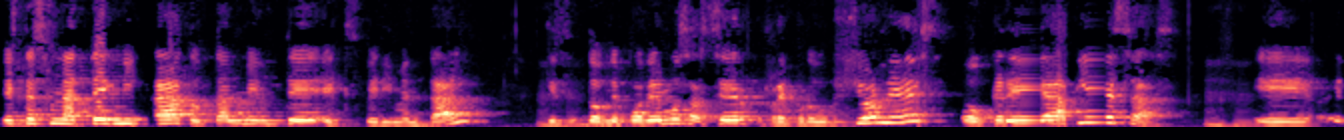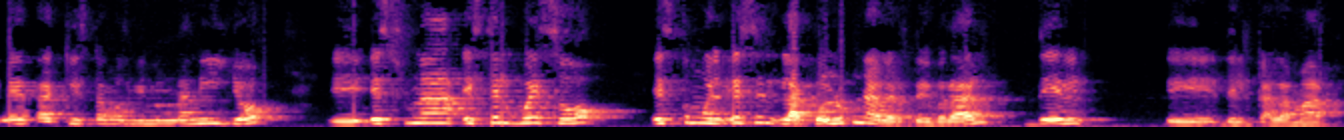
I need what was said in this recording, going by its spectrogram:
Esta es una técnica totalmente experimental, donde podemos hacer reproducciones o crear piezas. Eh, aquí estamos viendo un anillo. Eh, es, una, es el hueso, es como el, es la columna vertebral del, eh, del calamar.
